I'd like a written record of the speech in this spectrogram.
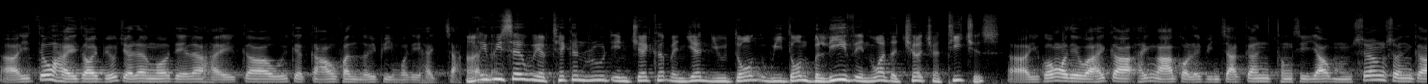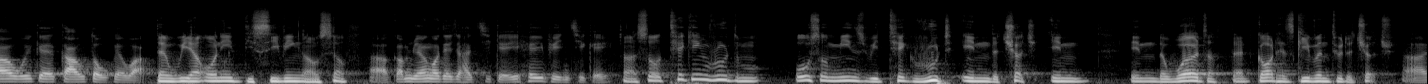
啊，亦都系代表着咧，我哋咧系教会嘅教训里边，我哋系扎 Uh, 根 if 嘅。 we say we have taken root in Jacob and yet you don't, we don't believe in what the church uh, teaches, 啊，如果我哋话喺教喺雅各里边扎根，同时又唔相信教会嘅教导嘅话， then we are only deceiving ourselves. 啊，咁样我哋就系自己欺骗自己。 Uh, so taking root m- also means we take root in the church, in in the word of- that God has given to the church. 啊，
